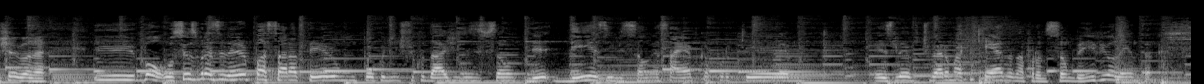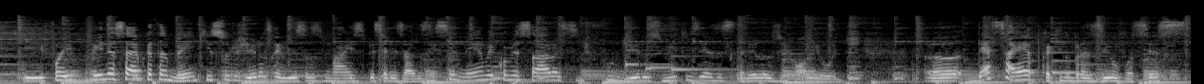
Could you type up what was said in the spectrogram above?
chegou, né? E, bom, os filmes brasileiros passaram a ter um pouco de dificuldade de exibição, de, de exibição nessa época porque eles tiveram uma queda na produção bem violenta, né? E foi bem nessa época também que surgiram as revistas mais especializadas em cinema e começaram a se difundir os mitos e as estrelas de Hollywood. Uh, dessa época aqui no Brasil, vocês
